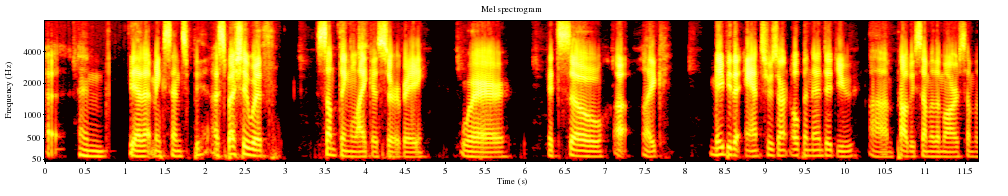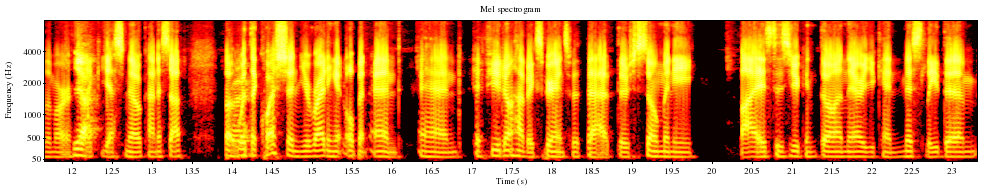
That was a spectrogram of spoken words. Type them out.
Uh, and yeah that makes sense especially with something like a survey where it's so uh, like maybe the answers aren't open ended you um, probably some of them are some of them are yeah. like yes no kind of stuff but right. with the question you're writing it open end and if you don't have experience with that there's so many biases you can throw in there. You can mislead them,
